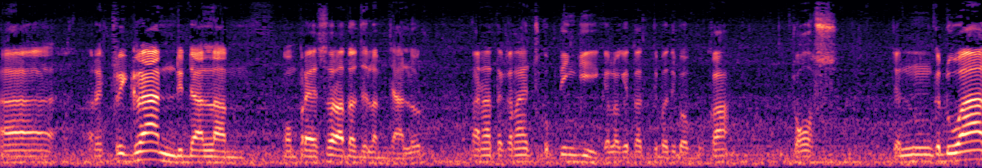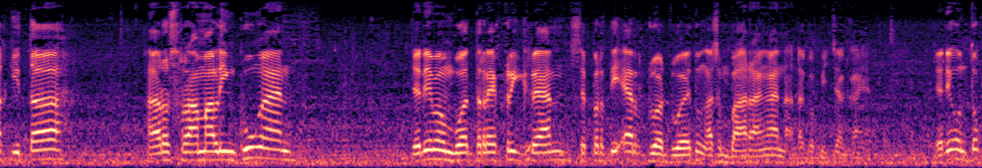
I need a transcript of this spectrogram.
uh, refrigeran di dalam kompresor atau dalam jalur karena tekanannya cukup tinggi kalau kita tiba-tiba buka cos dan kedua kita harus ramah lingkungan jadi membuat refrigeran seperti R22 itu nggak sembarangan ada kebijakannya. Jadi untuk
